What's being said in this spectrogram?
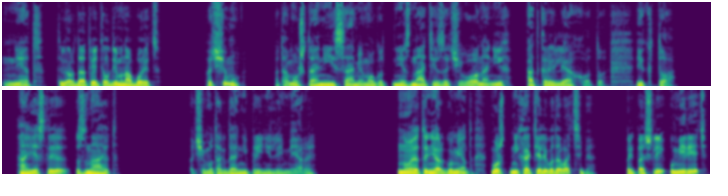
«Нет», — твердо ответил демоноборец. «Почему?» «Потому что они и сами могут не знать, из-за чего на них открыли охоту. И кто». «А если знают?» «Почему тогда не приняли меры?» «Ну, это не аргумент. Может, не хотели выдавать себя?» предпочли умереть?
